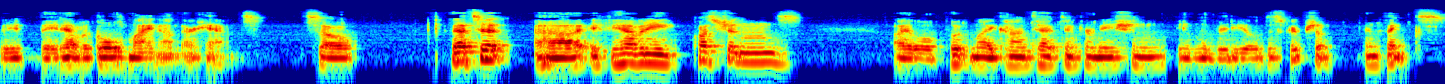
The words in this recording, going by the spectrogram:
they'd, they'd have a gold mine on their hands. So that's it. Uh, if you have any questions, I will put my contact information in the video description. And thanks.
